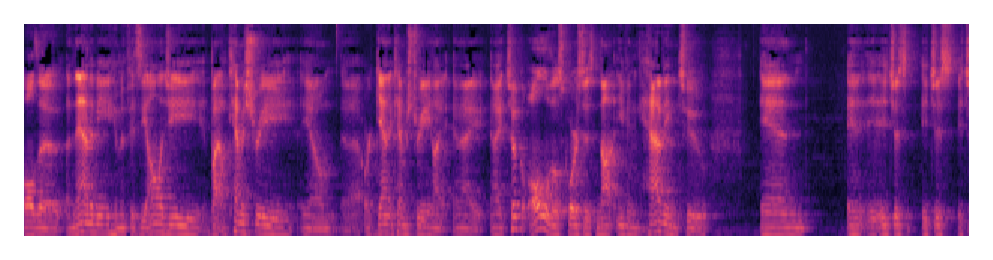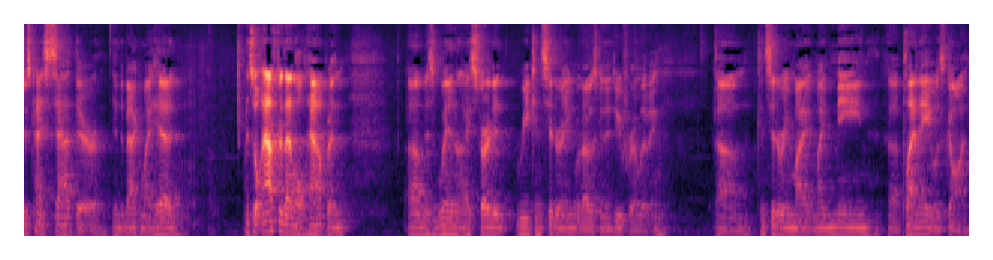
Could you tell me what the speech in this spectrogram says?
all the anatomy, human physiology, biochemistry, you know, uh, organic chemistry, and I and I and I took all of those courses, not even having to, and and it, just it just it just kind of sat there in the back of my head. And so after that all happened, um, is when I started reconsidering what I was going to do for a living um, considering my my main uh, plan A was gone.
